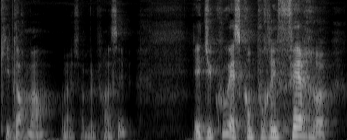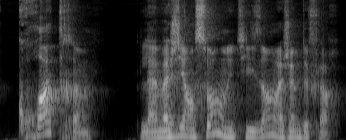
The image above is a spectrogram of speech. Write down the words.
qui est dormant. c'est un peu le principe. Et du coup, est-ce qu'on pourrait faire croître la magie en soi en utilisant la gemme de Flore?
